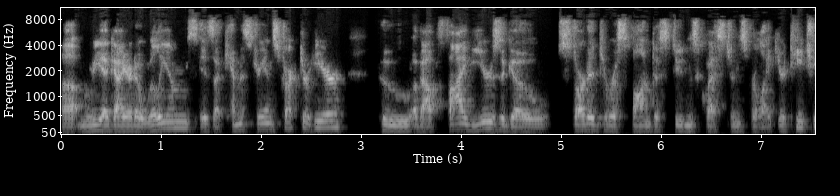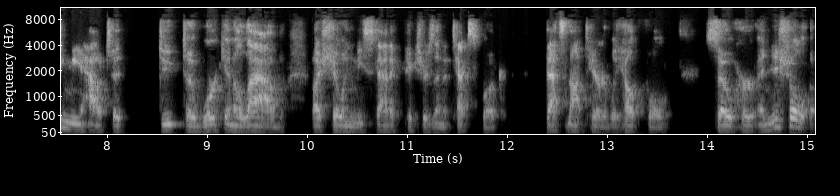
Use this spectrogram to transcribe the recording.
Uh, Maria Gallardo Williams is a chemistry instructor here who about five years ago started to respond to students' questions for like, you're teaching me how to do to work in a lab by showing me static pictures in a textbook. That's not terribly helpful. So her initial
